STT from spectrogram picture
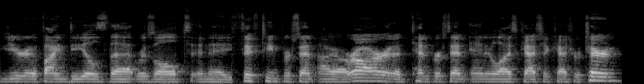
you're going to find deals that result in a 15% IRR and a 10% annualized cash on cash return.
